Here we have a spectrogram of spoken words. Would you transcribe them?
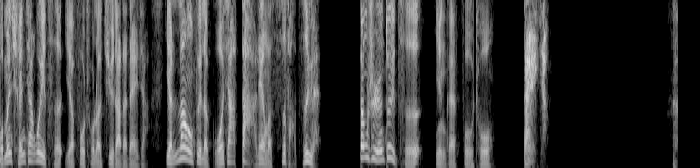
我们全家为此也付出了巨大的代价，也浪费了国家大量的司法资源。当事人对此应该付出。”代价啊！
